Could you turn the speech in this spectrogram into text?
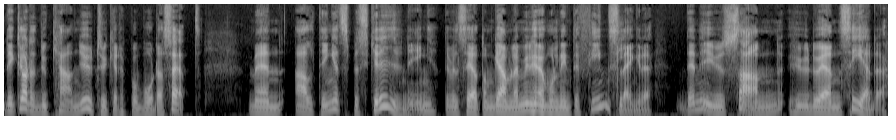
det är klart att du kan ju uttrycka det på båda sätt. Men alltingets beskrivning, det vill säga att de gamla miljömålen inte finns längre, den är ju sann hur du än ser det.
